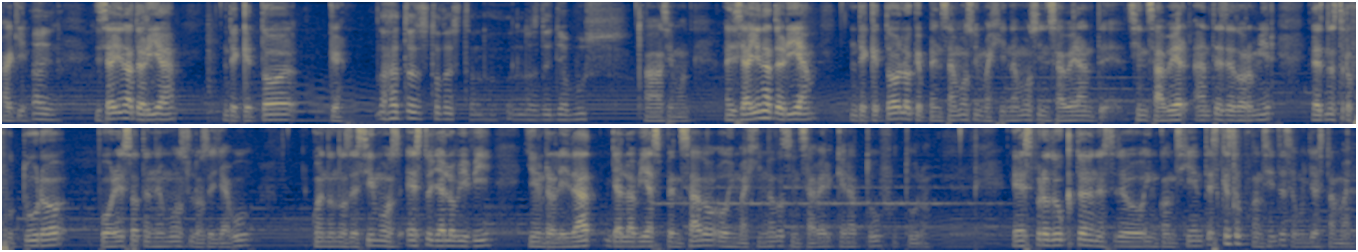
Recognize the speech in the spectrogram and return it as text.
aquí. Ay, Dice, hay una teoría de que todo... ¿Qué? ajá, todo, todo esto, lo- los déjà vus. Ah, Simón. Dice, hay una teoría de que todo lo que pensamos o imaginamos sin saber, ante- sin saber antes de dormir es nuestro futuro, por eso tenemos los déjà vu. Cuando nos decimos, esto ya lo viví y en realidad ya lo habías pensado o imaginado sin saber que era tu futuro. Es producto de nuestro inconsciente. Es que subconsciente según yo está mal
